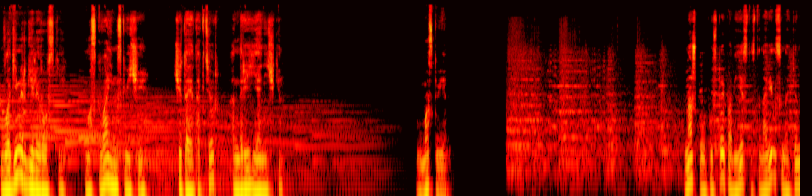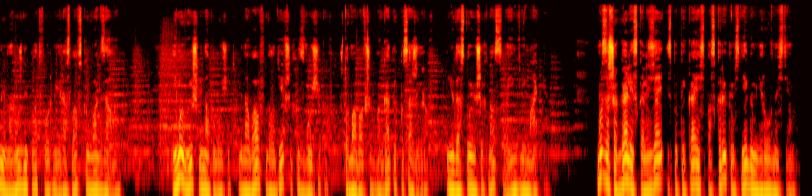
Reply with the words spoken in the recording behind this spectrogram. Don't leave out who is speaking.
Speaker 1: Владимир Гелеровский. Москва и москвичи. Читает актер Андрей Яничкин. В Москве. Наш полупустой подъезд остановился на темной наружной платформе Ярославского вокзала. И мы вышли на площадь, миновав галдевших извозчиков, штурмовавших богатых пассажиров и не удостоивших нас своим вниманием. Мы зашагали, скользя и спотыкаясь по скрытым снегом неровностям,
